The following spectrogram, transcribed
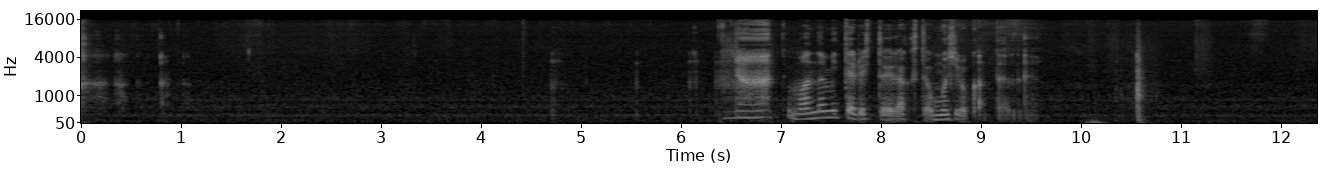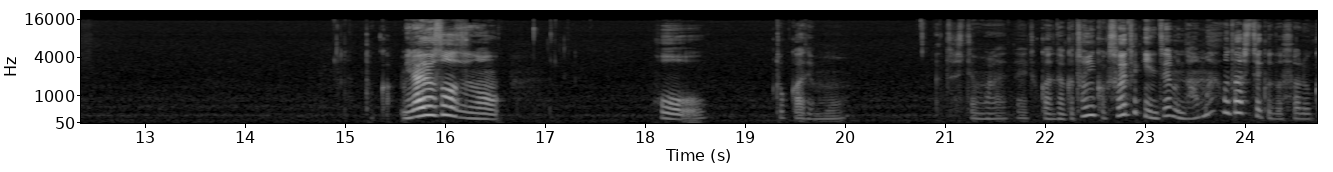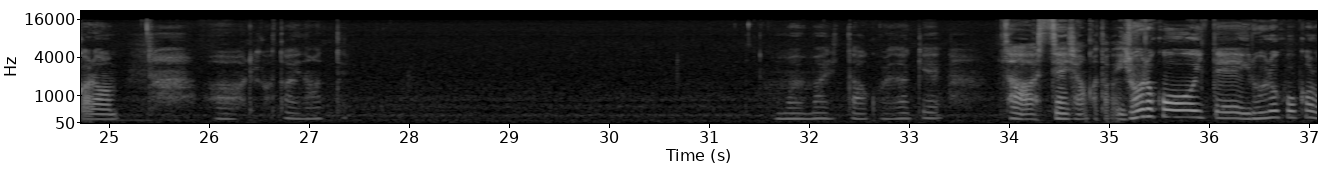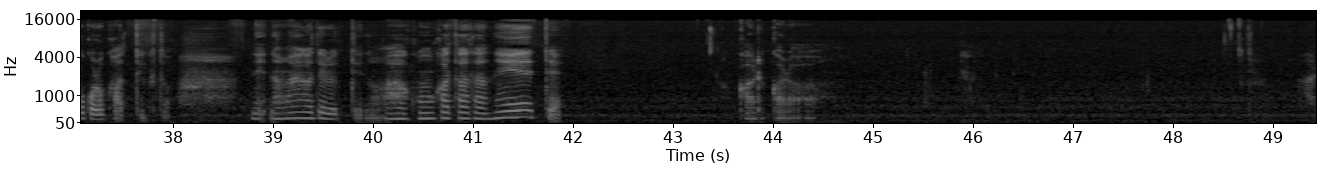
でもあんな見てる人偉くて面白かったよね。未来予想図の方とかでも映してもらえたりとかなんかとにかくそういう時に全部名前を出してくださるからあありがたいなって思いました。これだけさあ出演者の方がいろいろこういていろいろこうコロコロ変わっていくと。ね名前が出るっていうのはああこの方だねって。分かるから。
